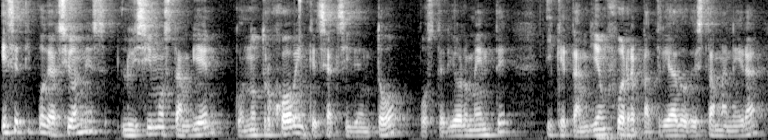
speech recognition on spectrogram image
Ese tipo de acciones lo hicimos también con otro joven que se accidentó posteriormente y que también fue repatriado de esta manera.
